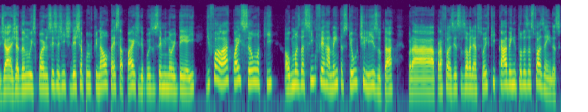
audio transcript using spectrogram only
já, já dando um spoiler, não sei se a gente deixa para o final, tá, essa parte, depois você me norteia aí, de falar quais são aqui algumas das cinco ferramentas que eu utilizo, tá? Para fazer essas avaliações que cabem em todas as fazendas.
